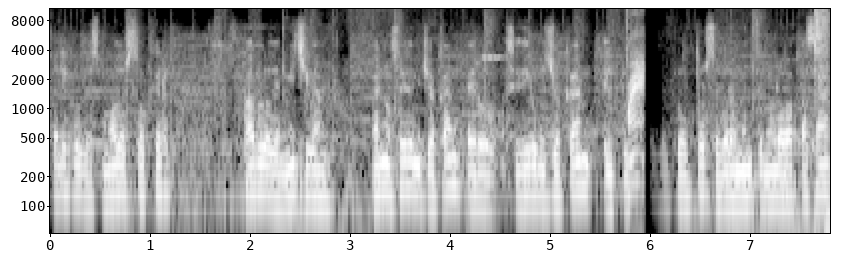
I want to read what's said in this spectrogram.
tal hijos de Smother Soccer? Pablo de Michigan. Bueno, soy de Michoacán, pero si digo Michoacán, el productor seguramente no lo va a pasar.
